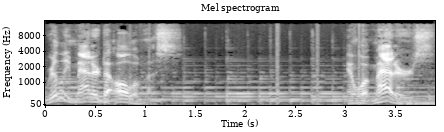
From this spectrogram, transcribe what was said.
really matter to all of us. And what matters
